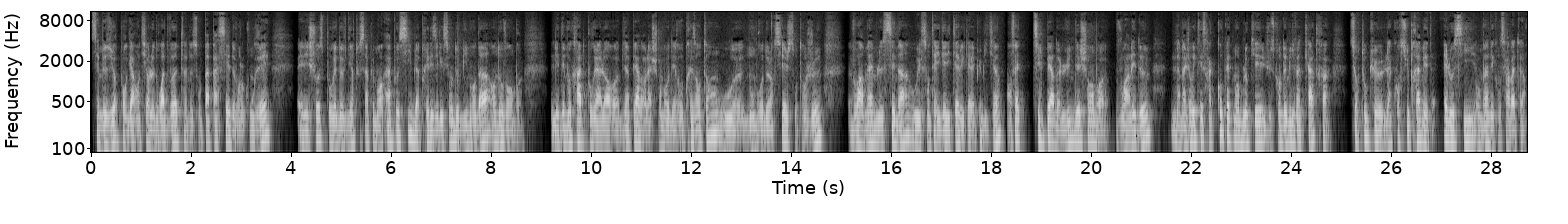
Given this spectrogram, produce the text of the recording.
Ces mesures pour garantir le droit de vote ne sont pas passées devant le Congrès et les choses pourraient devenir tout simplement impossibles après les élections de mi-mandat en novembre. Les démocrates pourraient alors bien perdre la Chambre des représentants où euh, nombre de leurs sièges sont en jeu voire même le Sénat, où ils sont à égalité avec les républicains. En fait, s'ils perdent l'une des chambres, voire les deux, la majorité sera complètement bloquée jusqu'en 2024, surtout que la Cour suprême est elle aussi aux mains des conservateurs.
